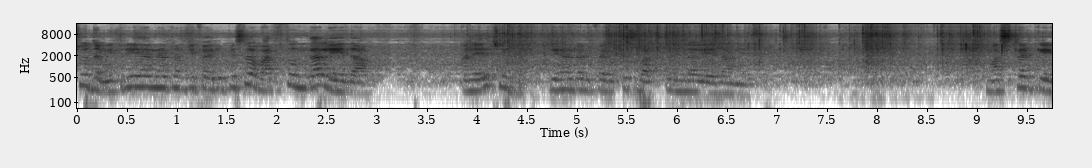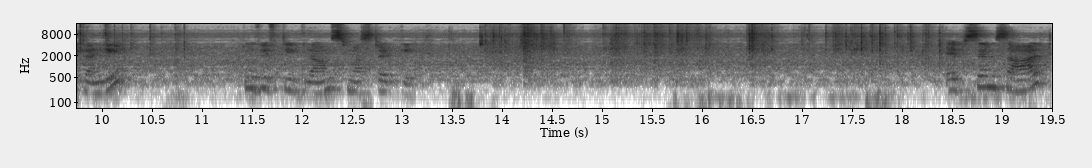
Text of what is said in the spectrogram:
చూద్దాం ఈ త్రీ హండ్రెడ్ ట్వంటీ ఫైవ్ రూపీస్లో వర్త్ ఉందా లేదా? అనేది చూద్దాం. Three hundred five rupees worth ఉందా లేదా అనేది. మస్టర్డ్ కేక్ అండి. Two fifty grams mustard cake Epsom salt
